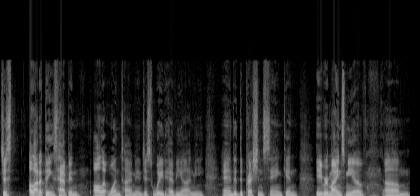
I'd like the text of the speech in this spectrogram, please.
just a lot of things happened all at one time and just weighed heavy on me and the depression sank and it reminds me of um,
